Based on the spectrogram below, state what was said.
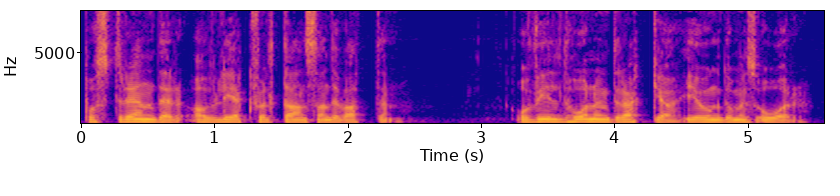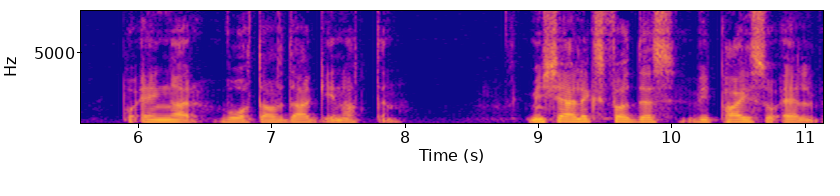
på stränder av lekfullt dansande vatten. Och vildhonung drack jag i ungdomens år på ängar våta av dagg i natten. Min kärlek föddes vid Paiso älv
